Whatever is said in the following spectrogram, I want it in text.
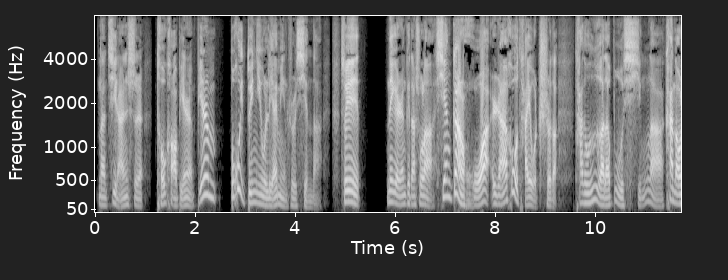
那既然是投靠别人，别人不会对你有怜悯之心的，所以那个人给他说了：“先干活，然后才有吃的。”他都饿的不行了，看到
